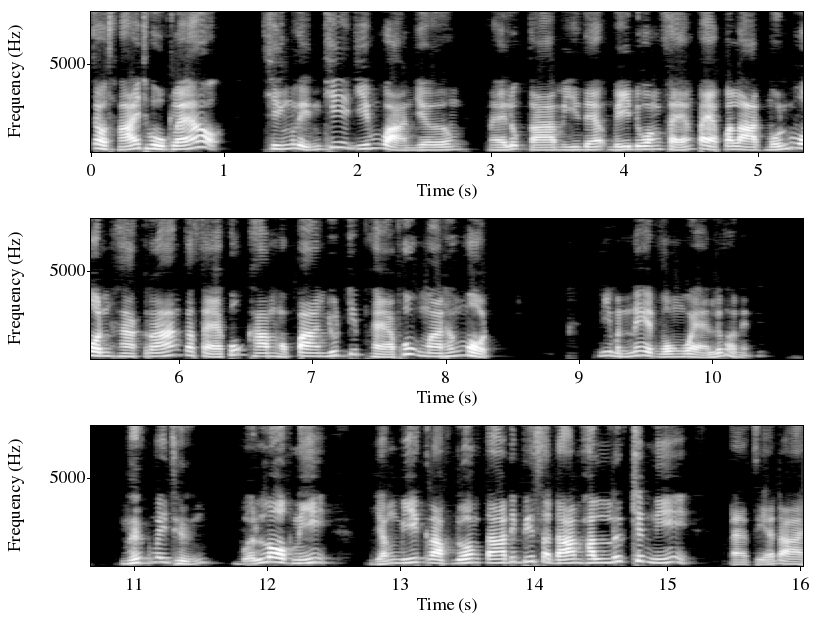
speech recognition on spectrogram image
เจ้าท้ายถูกแล้ว ชิงหลินขี้ยิ้มหวานเยิ้มในลูกตามีดมีดวงแสงแปลกประหลาดหมุนวนหักร้างกระแสคุกคามของปานยุทธที่แผ่พุ่งมาทั้งหมด นี่มันเนตรวงแหวนหรือเปล่าเนี่ย นึกไม่ถึงบนโลกนี้ ยังมีกลับดวงตาที่พิสดารพันลึกเช่นนี้ แต่เสียดาย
